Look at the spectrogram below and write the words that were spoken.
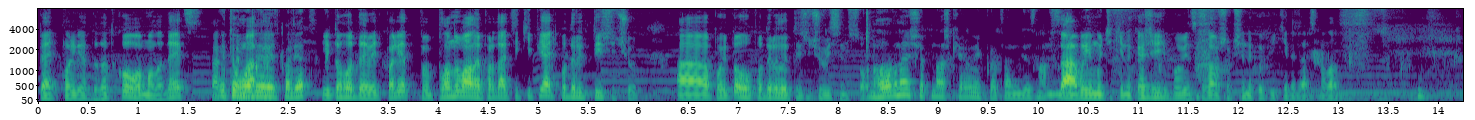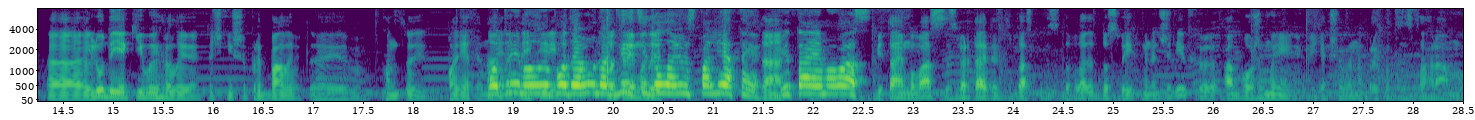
5 палет додатково, молодець. Так, і того тримати. 9 палет. І того 9 палет. Планували продати тільки 5, подарити 1000, а по ітогу подарили 1800. Головне, щоб наш керівник про це не дізнався. Да, ви йому тільки не кажіть, бо він сказав, що взагалі не копійки не дасть. Ну ладно. Е, люди, які виграли, точніше, придбали е, е, палети на, на Отримали ефірі. подарунок Отримали- 200 доларів з палети. Так. Вітаємо вас! Вітаємо вас. Звертайтесь, будь ласка, до, до своїх менеджерів, або ж ми, якщо ви, наприклад, з інстаграму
